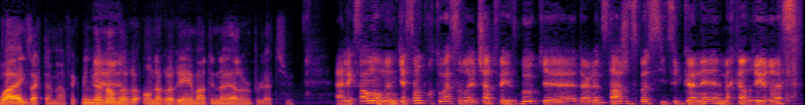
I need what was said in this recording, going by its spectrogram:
Ouais, exactement. Fait que minimalement, Euh, on, aura, on aura réinventé Noël un peu là-dessus. Alexandre, on a une question pour toi sur le chat Facebook euh, d'un auditeur. Je ne sais pas si tu le connais, Marc-André Ross,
